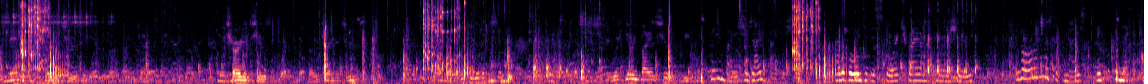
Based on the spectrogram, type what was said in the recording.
I'm managing charted shoes in Portugal. Remember charted shoes? Where'd Gary buy his shoes? We, He didn't buy his shoes, I would buy his shoes. I would go into the store, try on a pair of shoes. And go, oh, those look nice. They look in like, I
